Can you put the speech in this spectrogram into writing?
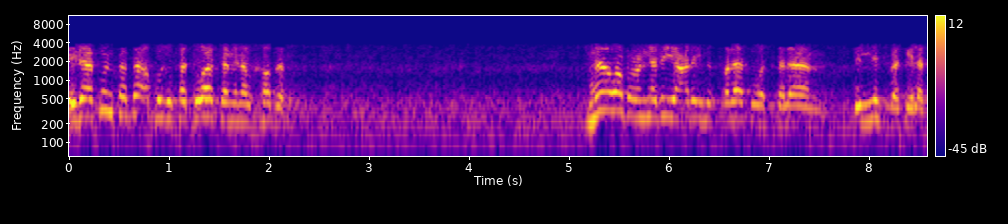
إذا كنت تأخذ فتواك من الخضر ما وضع النبي عليه الصلاة والسلام بالنسبة لك؟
